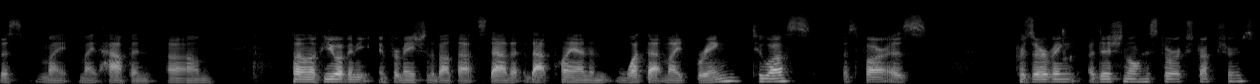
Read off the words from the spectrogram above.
this might might happen. Um, so I don't know if you have any information about that stat that plan and what that might bring to us as far as preserving additional historic structures?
